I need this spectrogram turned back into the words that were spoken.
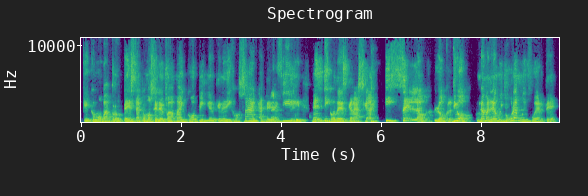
que cómo va a protesta, cómo se le fue a Mike Coppinger, que le dijo, sácate de aquí, mendigo desgraciado, y se lo, lo digo, una manera muy dura, muy fuerte.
